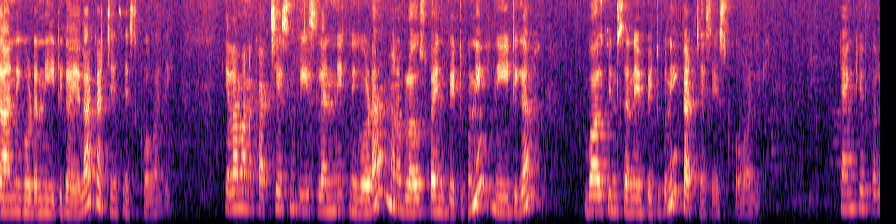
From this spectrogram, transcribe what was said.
దాన్ని కూడా నీట్గా ఇలా కట్ చేసేసుకోవాలి. ఇలా మనం కట్ చేసిన పీసులన్నిటిని కూడా మన బ్లౌజ్ పైన పెట్టుకుని నీట్గా బాల్ పిన్స్ అనేవి పెట్టుకుని కట్ చేసేసుకోవాలి. థ్యాంక్ యూ ఫర్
